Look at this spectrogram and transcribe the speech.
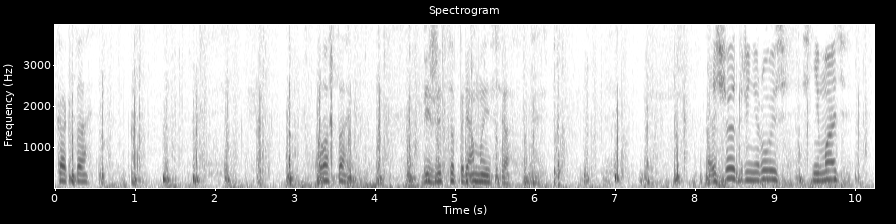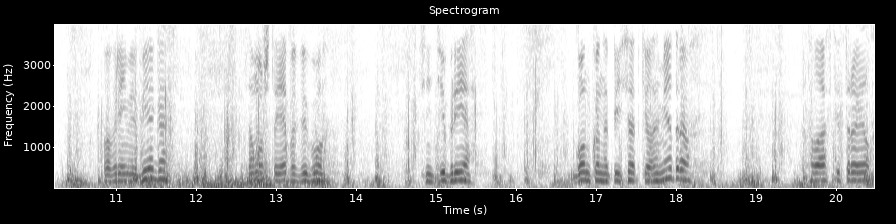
как-то просто бежится прямо и все. А еще я тренируюсь снимать во время бега, потому что я побегу в сентябре гонку на 50 километров Лахти Trail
